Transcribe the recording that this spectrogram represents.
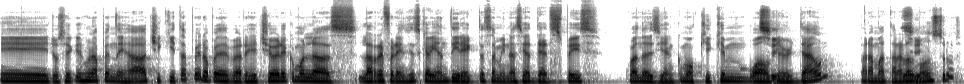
eh, yo sé que es una pendejada chiquita, pero me parece chévere como las, las referencias que habían directas también hacia Dead Space, cuando decían como kick them while they're down, para matar a los monstruos.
